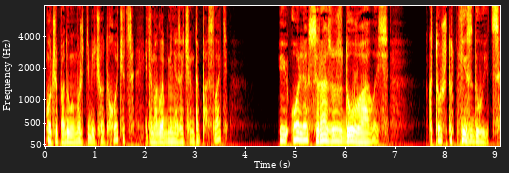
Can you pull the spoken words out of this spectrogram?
Лучше подумай, может, тебе чего-то хочется, и ты могла бы меня зачем-то послать?» И Оля сразу сдувалась. Кто ж тут не сдуется?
